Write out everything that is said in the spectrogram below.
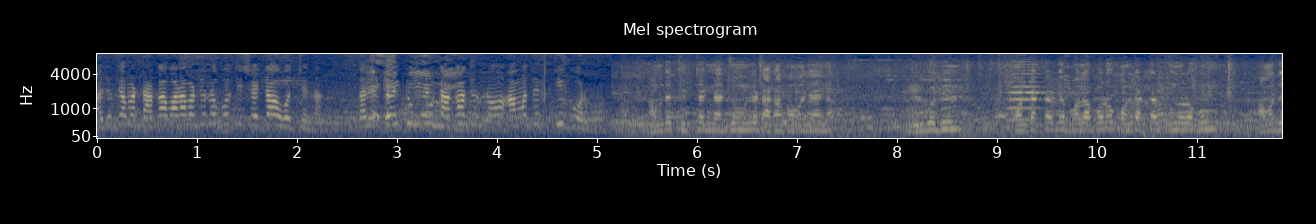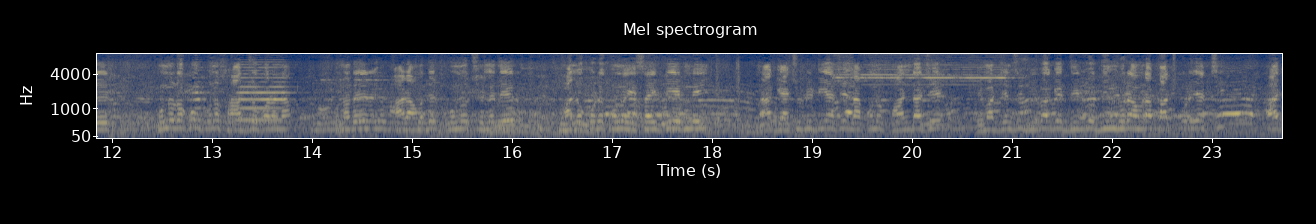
আর যদি আমরা টাকা বাড়াবার জন্য বলছি সেটাও হচ্ছে না। তাহলে এইটুকু টাকার জন্য আমাদের কি করব? আমাদের ঠিকঠাক ন্যায্য মূল্যে টাকা পাওয়া যায় না। দীর্ঘদিন কন্ট্রাক্টরকে বলা পরেও কন্ট্রাক্টর কোনো রকম আমাদের কোনো রকম কোনো সাহায্য করে না। ওনাদের আর আমাদের কোনো ছেলেদের ভালো করে কোনো এসআইপিএফ নেই, না গ্র্যাচুইটি আছে, না কোনো ফান্ড আছে। এমার্জেন্সি বিভাগে দীর্ঘদিন ধরে আমরা কাজ করে যাচ্ছি। আজ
